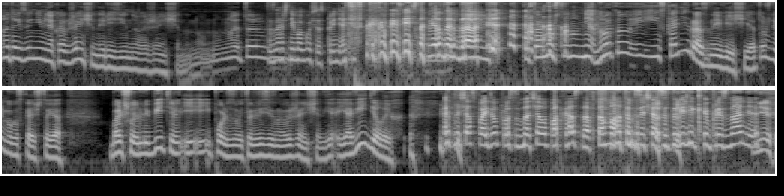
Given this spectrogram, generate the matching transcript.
Ну, это, извини меня, как женщина и резиновая женщина. Ну, ну, ну, это... Ты знаешь, не могу сейчас принять это как бы вещь, наверное, да. И- Потому что, ну, не, ну, это и, и с кони разные вещи. Я тоже не могу сказать, что я большой любитель и, и пользователь резиновых женщин. Я, я видел их. Это сейчас пойдет просто начало подкаста автоматом сейчас. Это великое признание. Нет,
